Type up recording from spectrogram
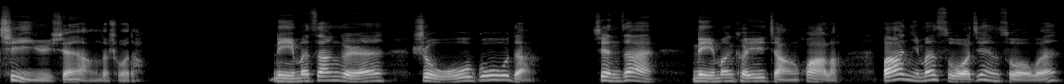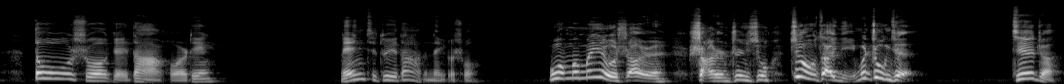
气宇轩昂的说道：“你们三个人是无辜的，现在你们可以讲话了，把你们所见所闻都说给大伙儿听。”年纪最大的那个说：“我们没有杀人，杀人真凶就在你们中间。”接着，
